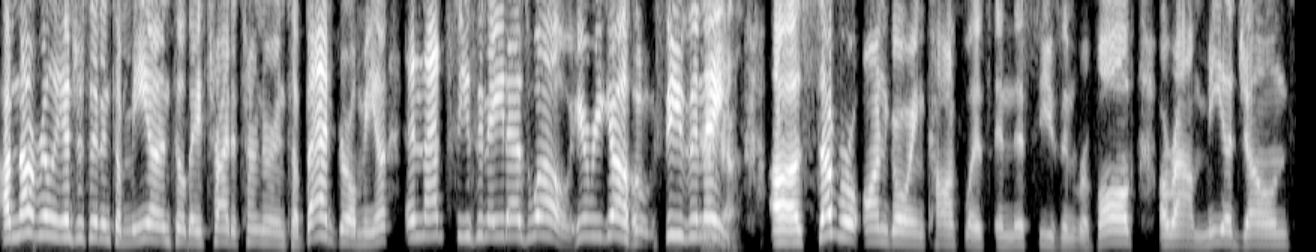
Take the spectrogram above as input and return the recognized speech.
I'm not really interested into Mia until they try to turn her into bad girl Mia, and that's season eight as well. Here we go. Season eight. Uh several ongoing conflicts in this season revolve around Mia Jones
